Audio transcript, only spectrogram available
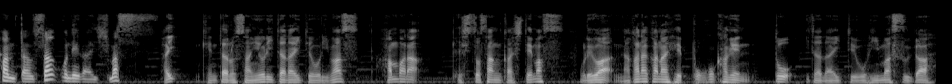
パンタンさんお願いします。はい。ケンタロスさんよりいただいております。ハンバナ、ゲスト参加してます。俺はなかなかなヘッポコ加減といただいておりますが、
